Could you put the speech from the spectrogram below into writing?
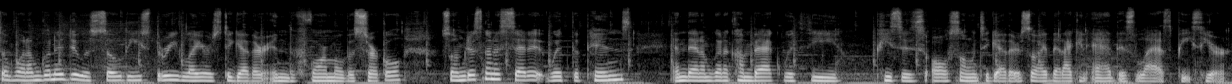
So what I'm going to do is sew these three layers together in the form of a circle. So I'm just going to set it with the pins and then I'm going to come back with the pieces all sewn together so that I can add this last piece here.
